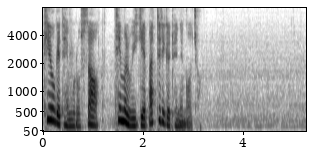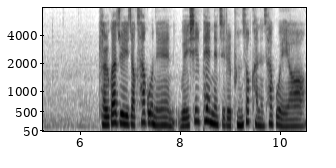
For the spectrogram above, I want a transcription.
키우게 됨으로써 팀을 위기에 빠뜨리게 되는 거죠. 결과주의적 사고는 왜 실패했는지를 분석하는 사고예요.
